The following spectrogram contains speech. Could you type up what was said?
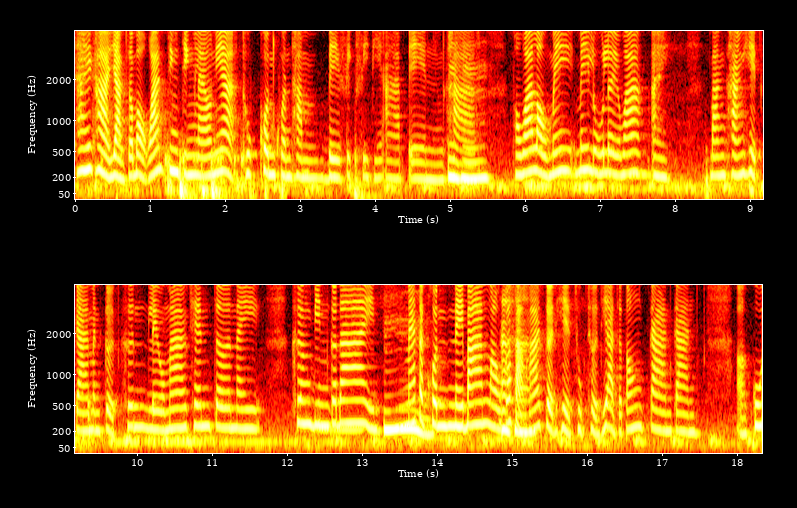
ใช่ค่ะ อยากจะบอกว่าจริง ๆ แล้วเนี่ย ทุกคนควรทำ Basic CPR เป็นค่ะอือหือเพราะว่าเราไม่ไม่รู้เลยว่าไอ้ บางครั้งเหตุการณ์มันเกิดขึ้นเร็วมาก เช่นเจอในเครื่องบินก็ได้อืมแม้แต่คนในบ้านเราก็อ่าฮะสามารถเกิดเหตุฉุกเฉินที่อาจจะต้องการการเอ่อกู้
